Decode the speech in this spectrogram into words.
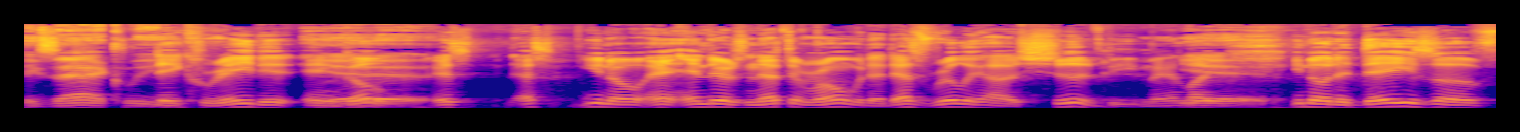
exactly. They create it and go. Yeah. It's that's you know, and, and there's nothing wrong with that. That's really how it should be, man. Like Yeah. you know, the days of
